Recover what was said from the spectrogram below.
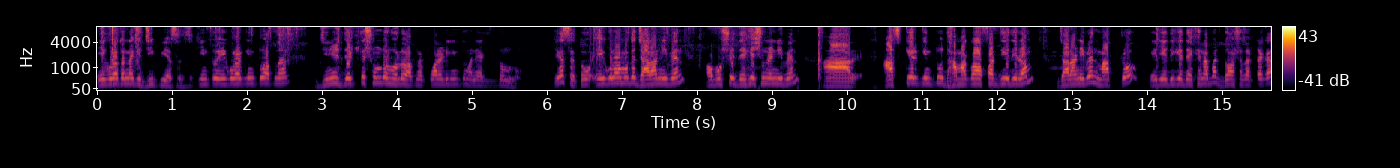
এগুলাতে নাকি জিপিএস আছে। কিন্তু এগুলার কিন্তু আপনার জিনিস দেখতে সুন্দর হলেও আপনার কোয়ালিটি কিন্তু মানে একদম লো ঠিক আছে? তো এইগুলোর মধ্যে যারা নিবেন, অবশ্যই দেখে শুনে নিবেন। আর আজকের কিন্তু ধামাকা অফার দিয়ে দিলাম। যারা নিবেন মাত্র, এই যে এদিকে দেখেন আবার, দশ হাজার টাকা।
